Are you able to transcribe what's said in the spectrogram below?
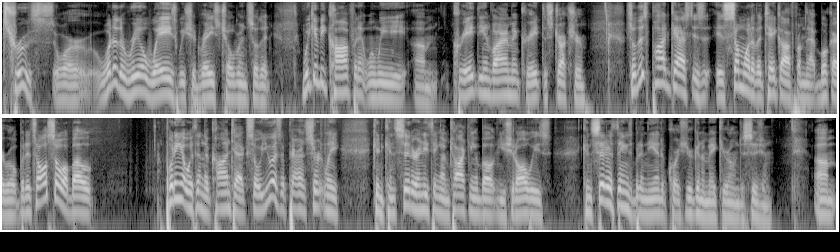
truths or what are the real ways we should raise children so that we can be confident when we um, create the environment, create the structure. So this podcast is is somewhat of a takeoff from that book I wrote, but it's also about putting it within the context. So you as a parent certainly can consider anything I'm talking about, and you should always consider things, but in the end, of course, you're going to make your own decision. Um,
